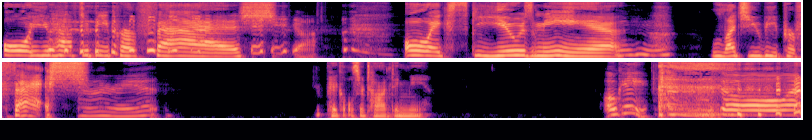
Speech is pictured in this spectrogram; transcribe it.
Oh, you have to be profesh. yeah. Oh, excuse me. Mhm. Let you be profesh. All right. Your pickles are taunting me. Okay. So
